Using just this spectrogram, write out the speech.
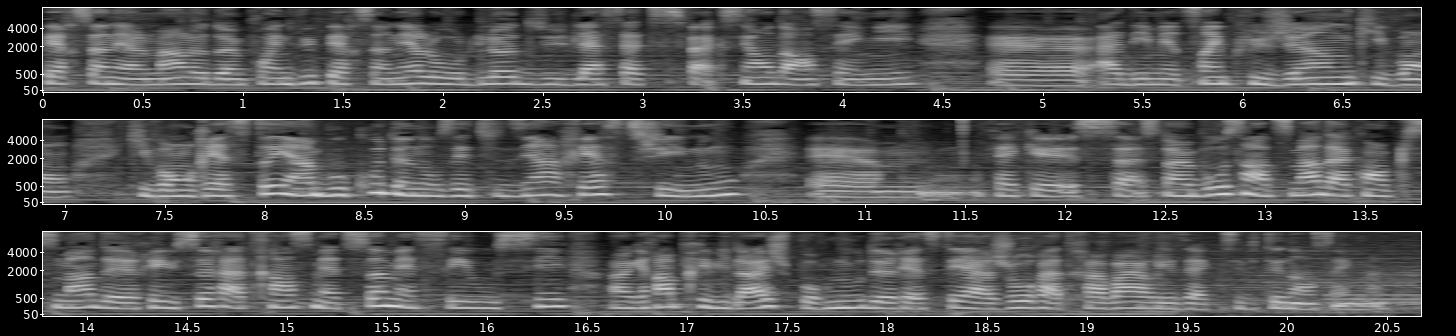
personnellement, d'un point de vue personnel, au-delà de la satisfaction d'enseigner euh, à des médecins plus jeunes qui vont qui vont rester. Hein. Beaucoup de nos étudiants restent chez nous. Euh, fait que c'est un beau sentiment d'accomplissement de réussir à transmettre ça, mais c'est aussi un grand privilège pour nous de rester à jour à travers les activités d'enseignement.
